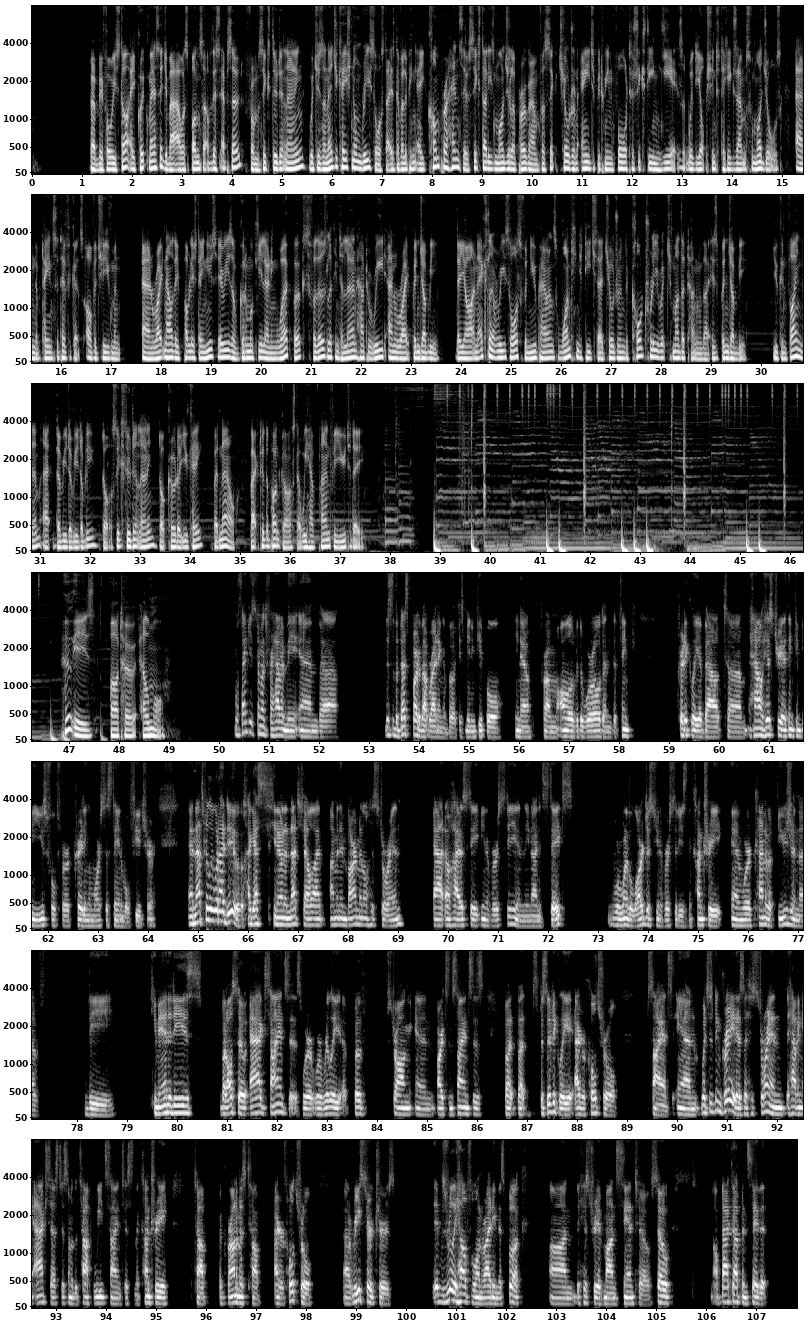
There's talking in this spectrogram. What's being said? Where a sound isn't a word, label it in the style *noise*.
But before we start, a quick message about our sponsor of this episode from Sikh Student Learning, which is an educational resource that is developing a comprehensive Sikh Studies modular program for Sikh children aged between 4 to 16 years with the option to take exams for modules and obtain certificates of achievement. And right now, they've published a new series of Gurmukhi learning workbooks for those looking to learn how to read and write Punjabi. They are an excellent resource for new parents wanting to teach their children the culturally rich mother tongue that is Punjabi. You can find them at www.sikhstudentlearning.co.uk. But now, back to the podcast that we have planned for you today. Who is Bartow Elmore? Well, thank you so much for having me. And uh, this is the best part about writing a book is meeting people, you know, from all over the world and to think critically about um, how history, I think, can be useful for creating a more sustainable future. And that's really what I do. I guess, you know, in a nutshell, I'm, I'm an environmental historian at Ohio State University in the United States. We're one of the largest universities in the country, and we're kind of a fusion of the humanities, but also ag sciences. We're, we're really uh, both strong in arts and sciences, but, but specifically agricultural science and which has been great as a historian having access to some of the top weed scientists in the country top agronomists top agricultural uh, researchers. It was really helpful in writing this book on the history of monsanto. So i'll back up and say that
